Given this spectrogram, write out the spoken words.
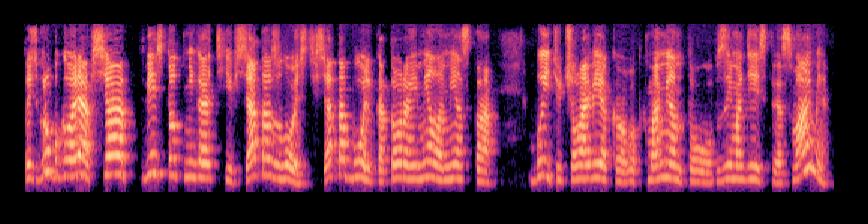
То есть, грубо говоря, вся, весь тот негатив, вся та злость, вся та боль, которая имела место быть у человека вот к моменту взаимодействия с вами,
